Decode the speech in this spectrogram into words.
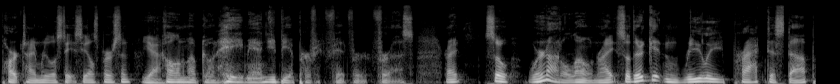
part time real estate salesperson. Yeah. calling them up, going, "Hey, man, you'd be a perfect fit for for us," right? So we're not alone, right? So they're getting really practiced up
